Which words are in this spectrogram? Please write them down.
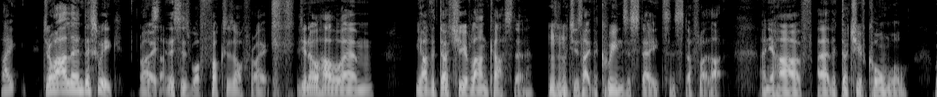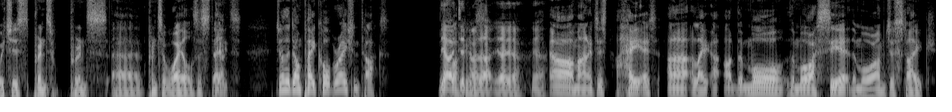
like, do you know what I learned this week? Right, this is what fucks us off. Right, do you know how um you have the Duchy of Lancaster, Mhm. which is like the Queen's estates and stuff like that, and you have uh, the Duchy of Cornwall, which is Prince Prince uh, Prince of Wales estates. Do you know they don't pay corporation tax? The Yeah, I did know that. Yeah, yeah, yeah. Oh man, it just I hate it, and I like I, I- the more the more I see it, the more I'm just like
